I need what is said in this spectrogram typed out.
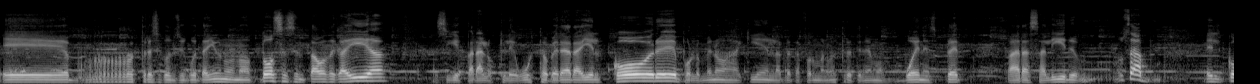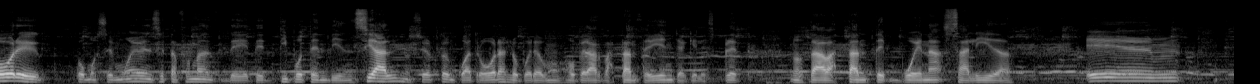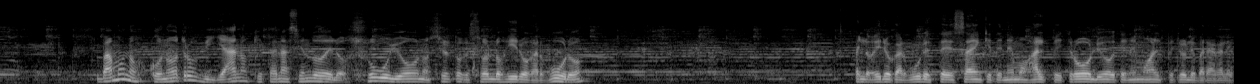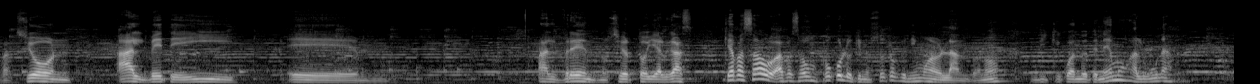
eh, 13,51, unos 12 centavos de caída. Así que para los que les gusta operar ahí el cobre, por lo menos aquí en la plataforma nuestra tenemos buen spread para salir. O sea, el cobre como se mueve en cierta forma de, tipo tendencial, ¿no es cierto? En cuatro horas lo podemos operar bastante bien, ya que el spread nos da bastante buena salida. Eh, vámonos con otros villanos que están haciendo de lo suyo, ¿no es cierto? Que son los hidrocarburos. En los hidrocarburos ustedes saben que tenemos al petróleo, tenemos al petróleo para calefacción, al BTI, eh, al Brent, ¿no es cierto? Y al gas. ¿Qué ha pasado? Ha pasado un poco lo que nosotros venimos hablando, ¿no? De que cuando tenemos algunas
